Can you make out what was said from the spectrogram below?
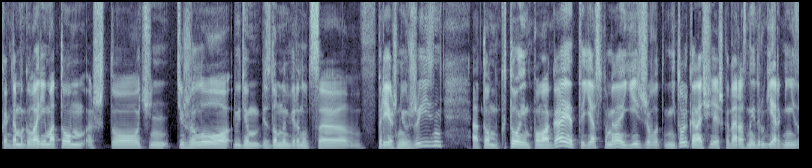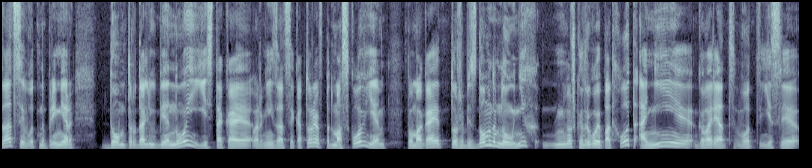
Когда мы говорим о том, что очень тяжело людям бездомным вернуться в прежнюю жизнь, о том, кто им помогает, я вспоминаю, есть же вот не только ночлежка, когда разные другие организации, вот, например, Дом трудолюбия Ной, есть такая организация, которая в Подмосковье помогает тоже бездомным, но у них немножко другой подход. Они говорят, вот, если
